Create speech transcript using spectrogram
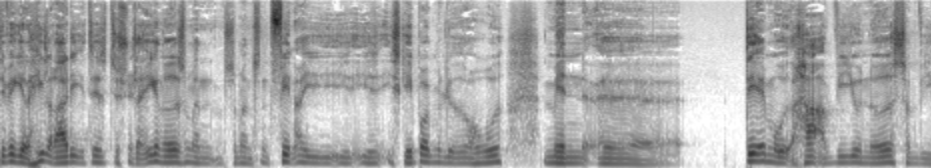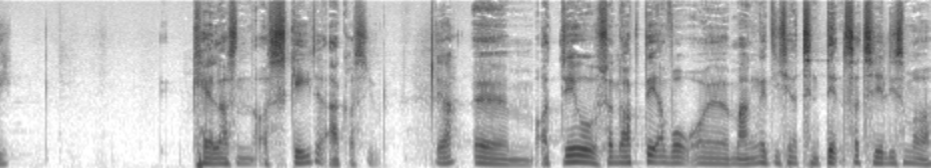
det vil jeg give dig helt ret i. Det, det synes jeg ikke er noget, som man, som man sådan finder i, i, i skateboardmiljøet overhovedet. Men øh, derimod har vi jo noget, som vi kalder sådan at skate aggressivt. Ja. Øhm, og det er jo så nok der, hvor øh, mange af de her tendenser til ligesom at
